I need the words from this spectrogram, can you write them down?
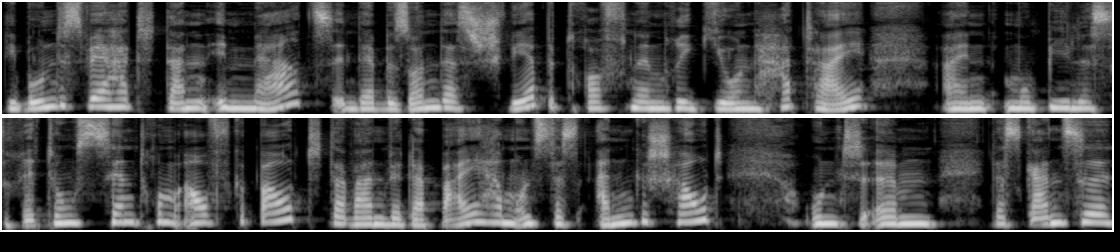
Die Bundeswehr hat dann im März in der besonders schwer betroffenen Region Hatay ein mobiles Rettungszentrum aufgebaut. Da waren wir dabei, haben uns das angeschaut und ähm, das Ganze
